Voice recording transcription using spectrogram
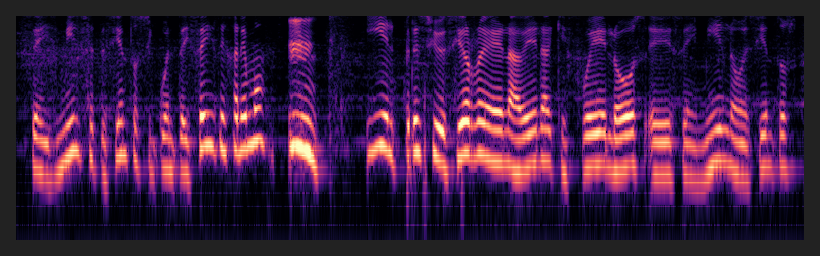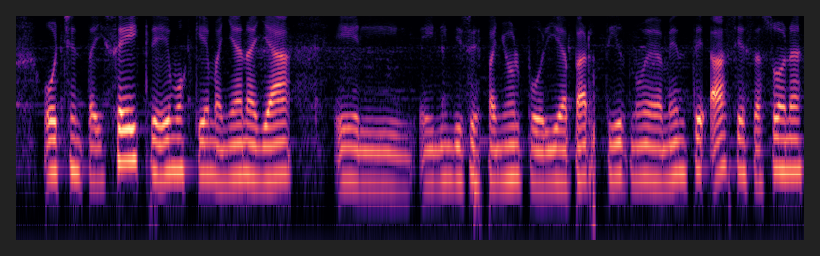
6.756 dejaremos y el precio de cierre de la vela que fue los 6.986 eh, creemos que mañana ya el, el, índice español podría partir nuevamente hacia esa zona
